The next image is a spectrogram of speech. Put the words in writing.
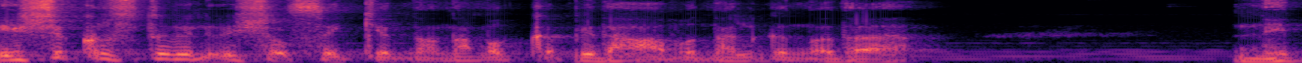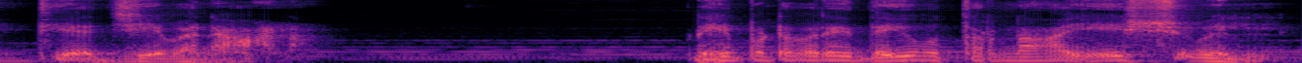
യേശുക്രിസ്തുവിൽ വിശ്വസിക്കുന്ന നമുക്ക് പിതാവ് നൽകുന്നത് നിത്യജീവനാണ്. പ്രിയപ്പെട്ടവരെ ദൈവപുത്രനായ യേശുവിൽ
